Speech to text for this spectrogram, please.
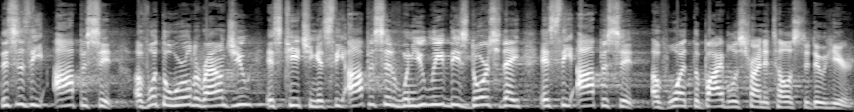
This is the opposite of what the world around you is teaching. It's the opposite of when you leave these doors today, it's the opposite of what the Bible is trying to tell us to do here.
